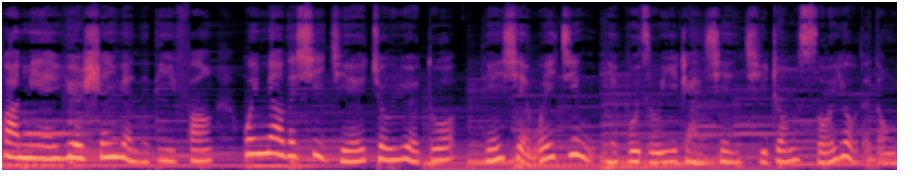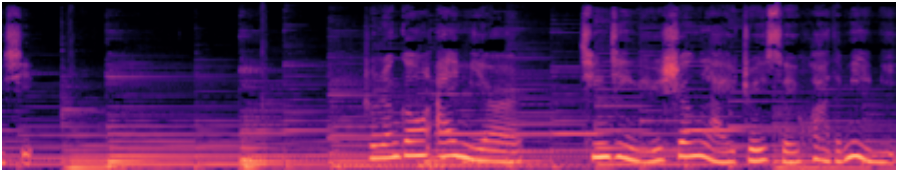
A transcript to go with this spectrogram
画面越深远的地方，微妙的细节就越多，连显微镜也不足以展现其中所有的东西。主人公埃米尔倾尽余生来追随画的秘密，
